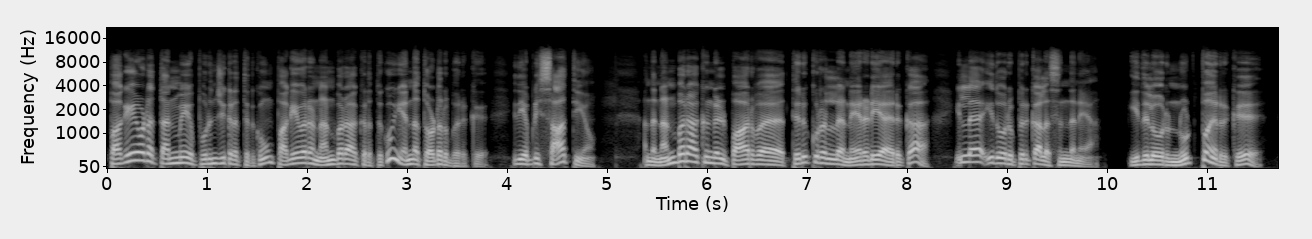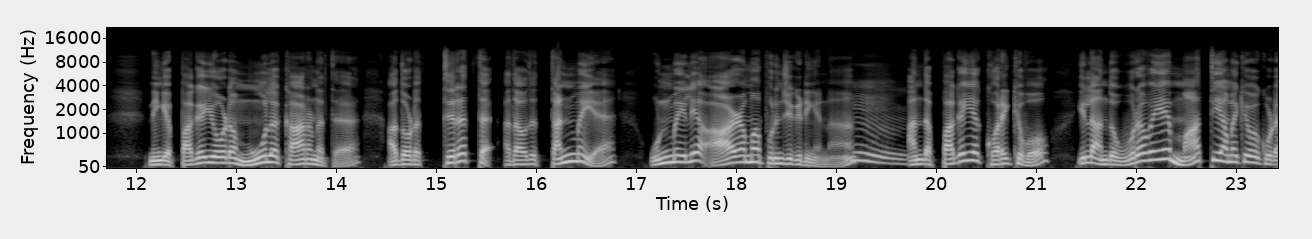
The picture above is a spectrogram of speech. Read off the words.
பகையோட தன்மையை புரிஞ்சுக்கிறதுக்கும் பகைவரை நண்பராக்கிறதுக்கும் என்ன தொடர்பு இருக்கு? இது எப்படி சாத்தியம்? அந்த நண்பராக்குங்கள் பார்வை திருக்குறள்ல நேரடியா இருக்கா? இல்ல இது ஒரு பிற்கால சிந்தனையா? இதுல ஒரு நுட்பம் இருக்கு. நீங்க பகையோட மூல காரணத்தை அதோட திறத்தை அதாவது தன்மைய உண்மையிலே ஆழமா புரிஞ்சுக்கிட்டீங்கன்னா அந்த பகைய குறைக்கவோ இல்ல அந்த உறவையே மாத்தி அமைக்கவோ கூட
